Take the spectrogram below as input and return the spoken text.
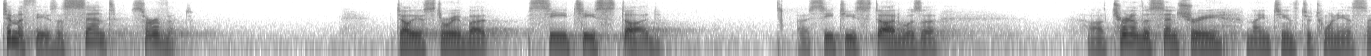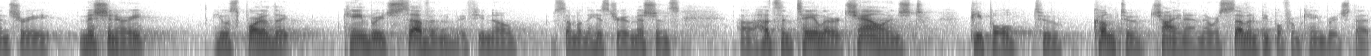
Timothy is a sent servant. I'll tell you a story about C.T. Studd. Uh, C.T. Studd was a uh, turn of the century, 19th to 20th century missionary. He was part of the Cambridge Seven, if you know some of the history of missions. Uh, Hudson Taylor challenged people to come to China, and there were seven people from Cambridge that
